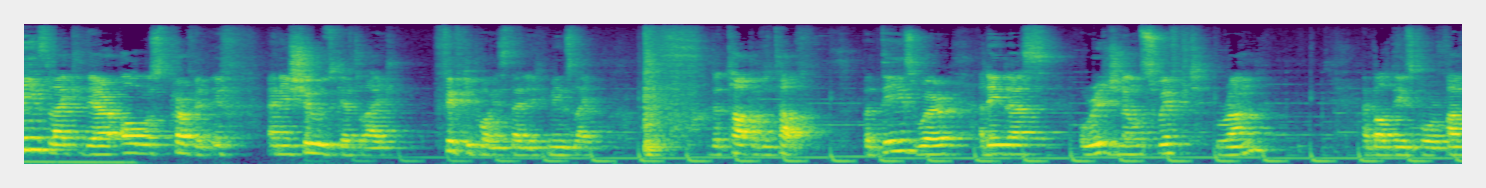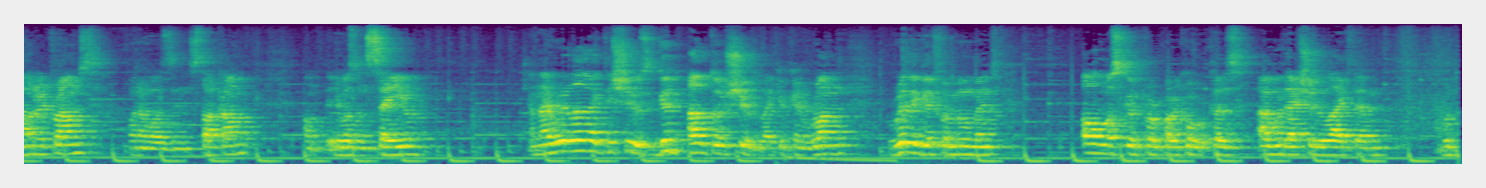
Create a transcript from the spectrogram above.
means like they are almost perfect. If any shoes get like 50 points, then it means like the top of the top. But these were Adidas Original Swift Run. I bought these for 500 crowns when I was in Stockholm. Um, it was on sale and I really like the shoes, good outdoor shoe, like you can run, really good for movement, almost good for parkour, because I would actually like them, would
